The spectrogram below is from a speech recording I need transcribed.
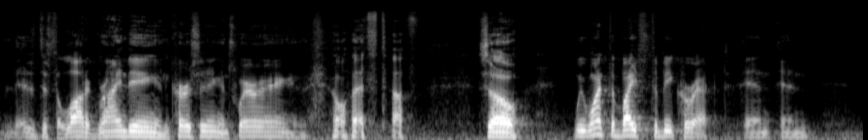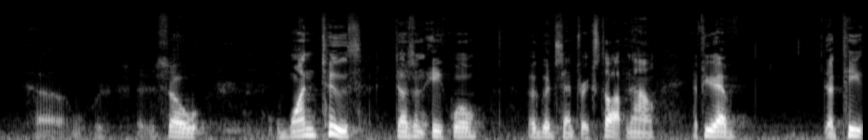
there's just a lot of grinding and cursing and swearing and all that stuff. So we want the bites to be correct. And, and uh, so one tooth doesn't equal a good centric stop. Now, if you have te-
